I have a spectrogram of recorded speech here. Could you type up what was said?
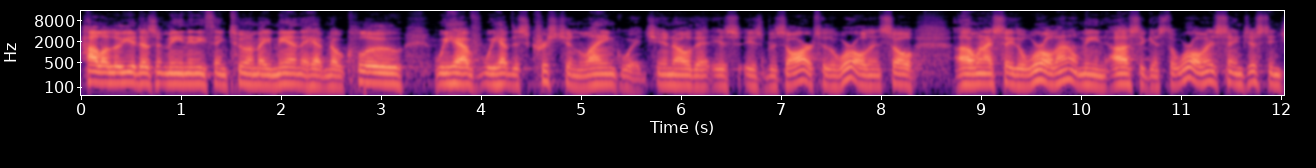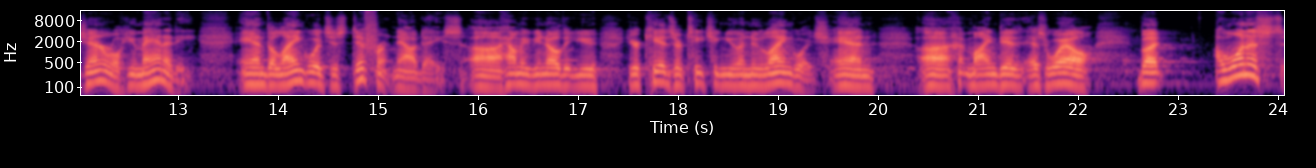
Hallelujah doesn't mean anything to them. Amen. They have no clue. We have we have this Christian language, you know, that is is bizarre to the world. And so, uh, when I say the world, I don't mean us against the world. I'm just saying just in general humanity and the language is different nowadays. Uh, how many of you know that you your kids are teaching you a new language and uh, mine did as well. But I want us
